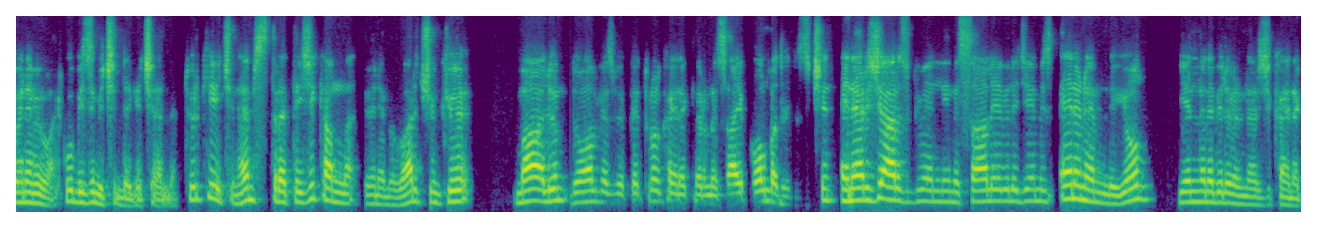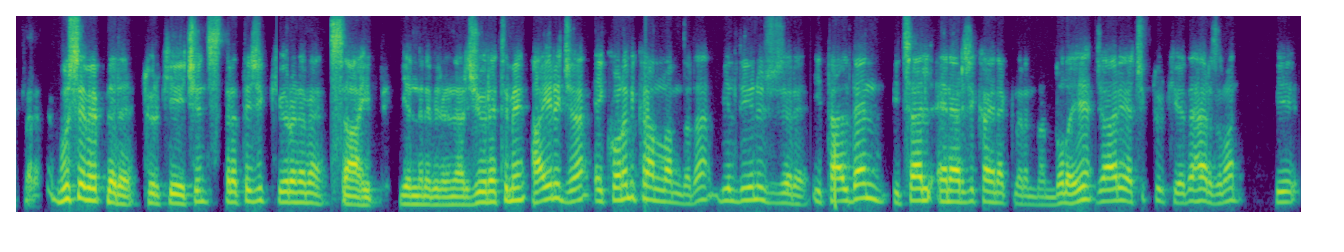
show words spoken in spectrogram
önemi var. Bu bizim için de geçerli. Türkiye için hem stratejik anla önemi var çünkü malum doğalgaz ve petrol kaynaklarına sahip olmadığımız için enerji arz güvenliğini sağlayabileceğimiz en önemli yol yenilenebilir enerji kaynakları. Bu sebeple Türkiye için stratejik öneme sahip yenilenebilir enerji üretimi. Ayrıca ekonomik anlamda da bildiğiniz üzere ithalden ithal enerji kaynaklarından dolayı cari açık Türkiye'de her zaman bir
